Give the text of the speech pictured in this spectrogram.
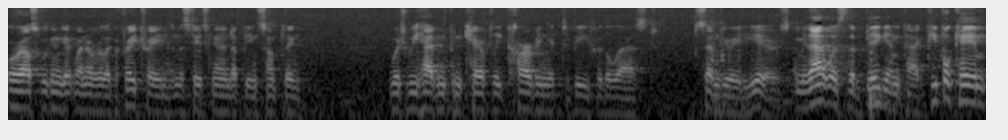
or else we're going to get run over like a freight train, and the state's going to end up being something which we haven't been carefully carving it to be for the last 70 or 80 years. I mean, that was the big impact. People came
